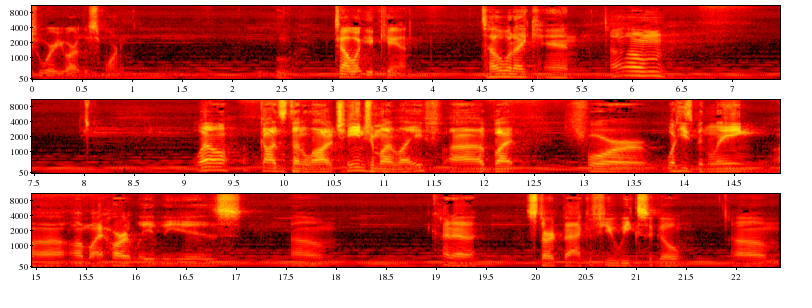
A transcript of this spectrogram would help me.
to where you are this morning. Ooh. Tell what you can. Tell what I can. Um. Well, God's done a lot of change in my life, uh, but for what He's been laying uh, on my heart lately is um, kind of start back a few weeks ago. Um,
